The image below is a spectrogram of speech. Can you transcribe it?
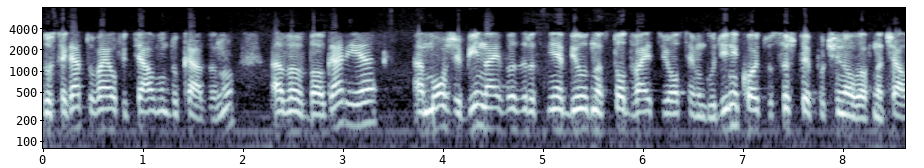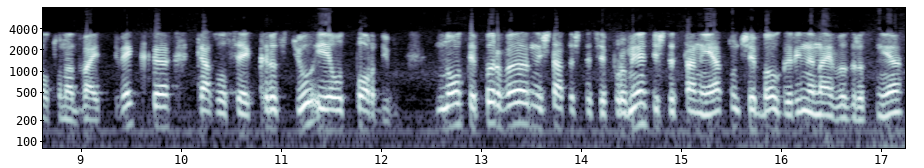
До сега това е официално доказано. А в България а може би най-възрастният е бил на 128 години, който също е починал в началото на 20 век. Казвал се е Кръстю и е от Пордим. Но те първа нещата ще се променят и ще стане ясно, че българин е най-възрастният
